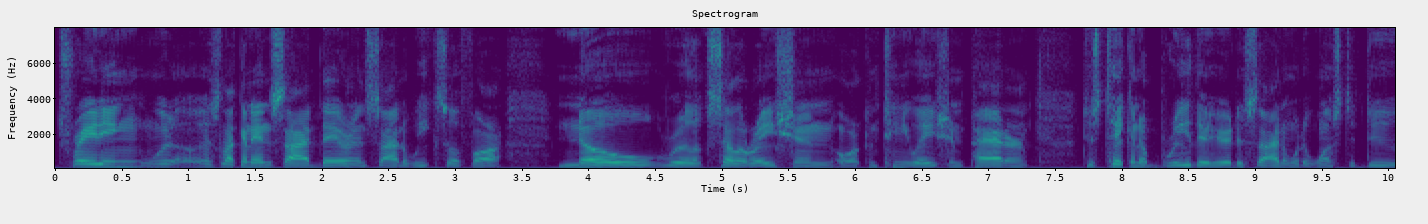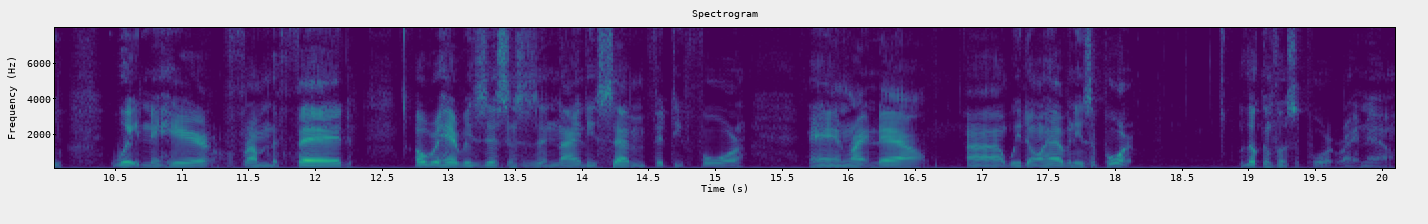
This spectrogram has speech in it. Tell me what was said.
trading, it's like an inside day or inside a week so far. No real acceleration or continuation pattern. Just taking a breather here, deciding what it wants to do, waiting to hear from the Fed. Overhead resistance is at 97.54 and right now uh, we don't have any support looking for support right now.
